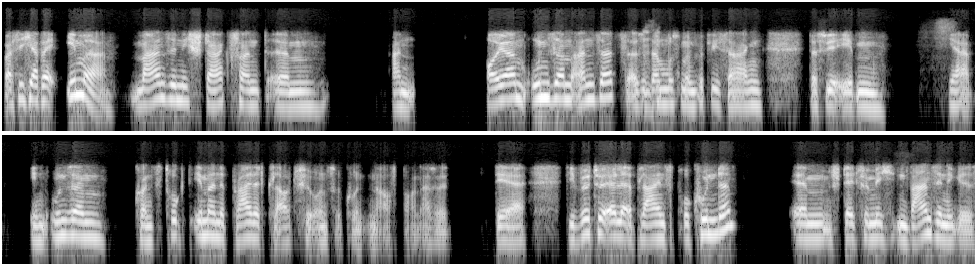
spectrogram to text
was ich aber immer wahnsinnig stark fand ähm, an eurem, unserem Ansatz. Also mhm. da muss man wirklich sagen, dass wir eben ja in unserem Konstrukt immer eine Private Cloud für unsere Kunden aufbauen. Also der, die virtuelle Appliance pro Kunde ähm, stellt für mich ein wahnsinniges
